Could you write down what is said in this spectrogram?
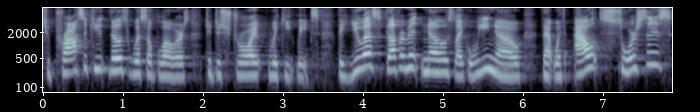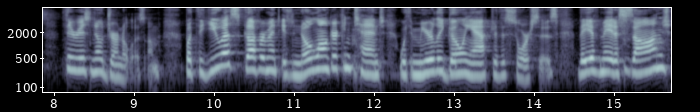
to prosecute those whistleblowers to destroy WikiLeaks. The US government knows, like we know, that without sources, there is no journalism. But the US government is no longer content with merely going after the sources. They have made Assange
